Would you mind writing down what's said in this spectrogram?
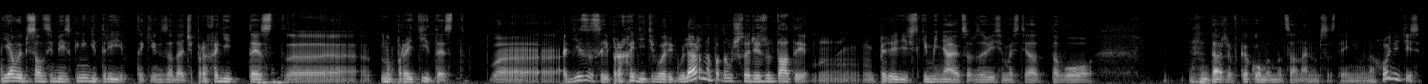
Я выписал себе из книги три таких задачи. Проходить тест, э, ну, пройти тест э, и проходить его регулярно, потому что результаты периодически меняются в зависимости от того, даже в каком эмоциональном состоянии вы находитесь.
